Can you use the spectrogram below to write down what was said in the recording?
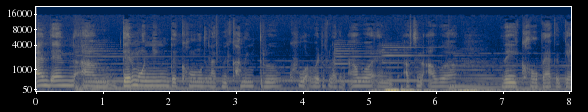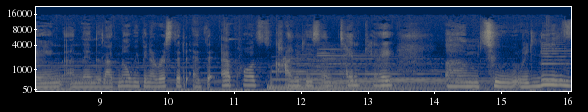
and then um, that morning they called like we're coming through. Cool. I waited for like an hour, and after an hour, they call back again, and then they're like, "No, we've been arrested at the airport, so kindly send 10k um, to release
